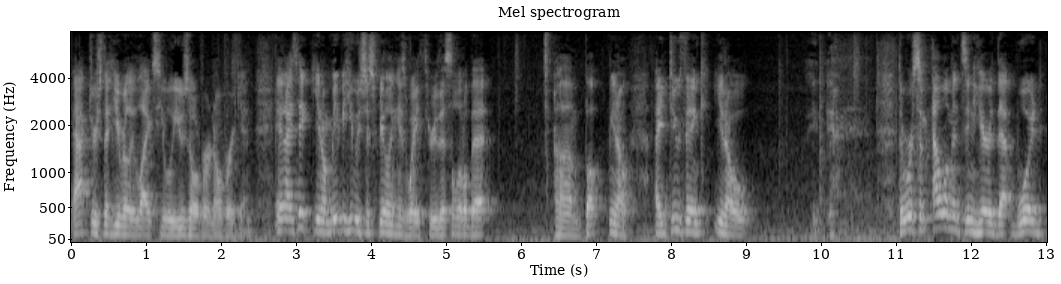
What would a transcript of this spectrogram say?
actors that he really likes. He will use over and over again. And I think you know maybe he was just feeling his way through this a little bit. Um, but you know, I do think you know there were some elements in here that would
